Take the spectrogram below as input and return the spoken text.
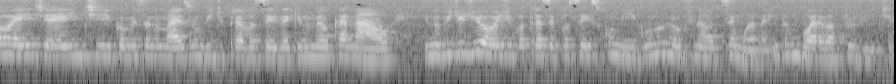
Oi, gente! Começando mais um vídeo pra vocês aqui no meu canal. E no vídeo de hoje vou trazer vocês comigo no meu final de semana. Então bora lá pro vídeo.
